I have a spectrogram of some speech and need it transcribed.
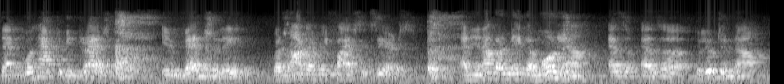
that will have to be dredged eventually, but not every five, six years. And you're not going to make ammonia as a, as a pollutant now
